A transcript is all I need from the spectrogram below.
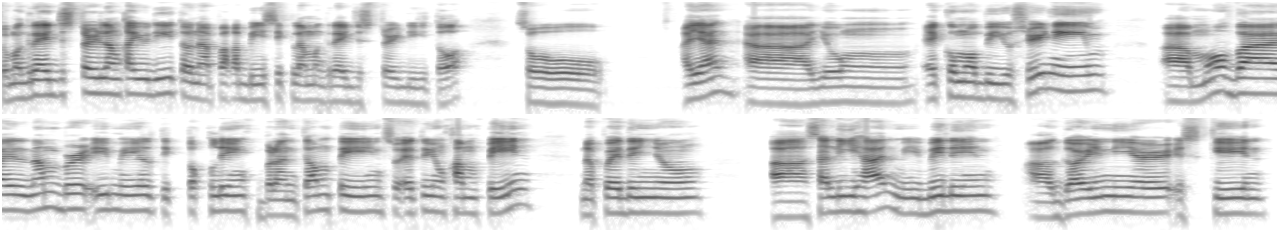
So mag-register lang kayo dito, napaka-basic lang mag-register dito. So ayan, uh, yung Ecomobi username, uh, mobile, number, email, TikTok link, brand campaign. So ito yung campaign na pwede nyo uh, salihan, Maybelline, uh, Garnier, Skin,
